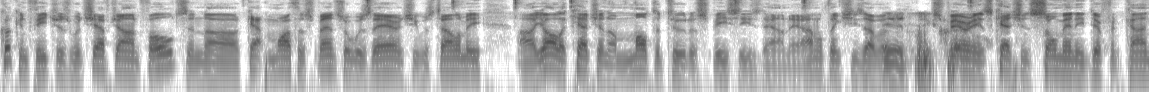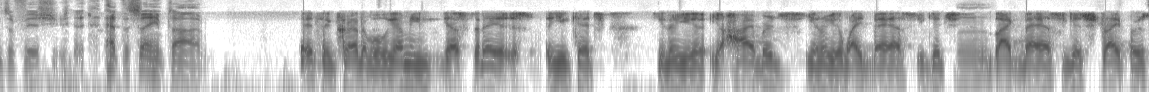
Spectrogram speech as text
cooking features with Chef John Folse, and uh, Captain Martha Spencer was there, and she was telling me uh, y'all are catching a multitude of species down there. I don't think she's ever it's experienced incredible. catching so many different kinds of fish at the same time. It's incredible. I mean, yesterday you catch you know your your hybrids, you know your white bass, you get mm-hmm. black bass, you get stripers,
